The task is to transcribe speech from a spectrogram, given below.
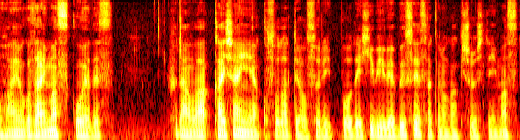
おはようございます。高野です。普段は会社員や子育てをする一方で日々ウェブ制作の学習をしています。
